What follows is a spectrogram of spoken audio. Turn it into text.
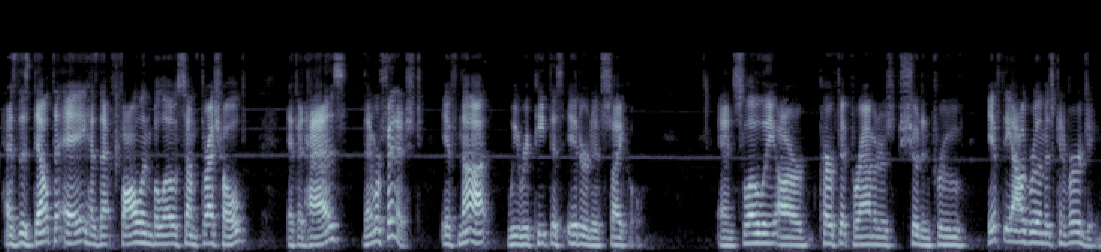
has this delta A, has that fallen below some threshold? If it has, then we're finished. If not, we repeat this iterative cycle. And slowly our curve fit parameters should improve if the algorithm is converging.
